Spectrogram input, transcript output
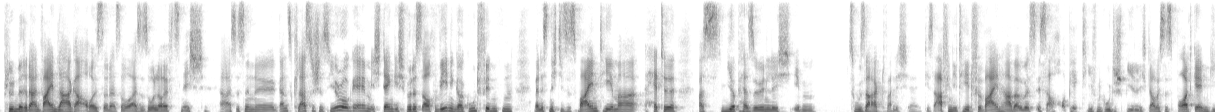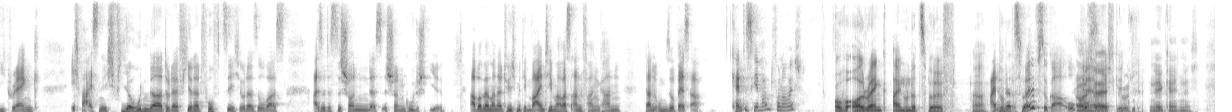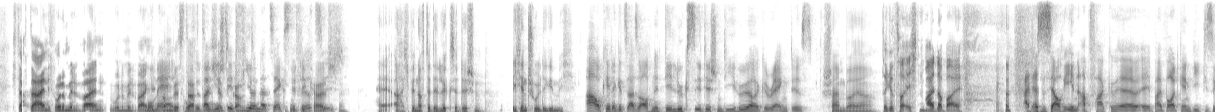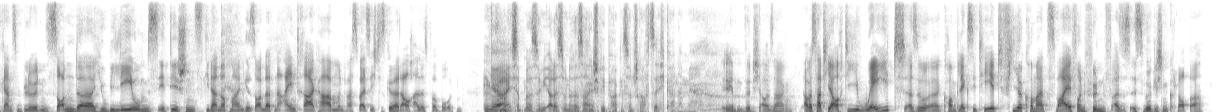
plündere dein Weinlager aus oder so. Also so läuft's nicht. Ja, es ist ein äh, ganz klassisches Eurogame. Ich denke, ich würde es auch weniger gut finden, wenn es nicht dieses Weinthema hätte, was mir persönlich eben zusagt, weil ich äh, diese Affinität für Wein habe. Aber es ist auch objektiv ein gutes Spiel. Ich glaube, es ist Boardgame Geek Rank, ich weiß nicht, 400 oder 450 oder sowas. Also das ist schon, das ist schon ein gutes Spiel. Aber wenn man natürlich mit dem Weinthema was anfangen kann, dann umso besser. Kennt es jemand von euch? Overall Rank 112. Ja, doch 112 sogar. Oh, Oh, Ja, ist ja echt gut. gut. Nee, kenn ich nicht. Ich dachte eigentlich, wo du mit Wein, wo du mit Wein gekommen Moment, bist, wofür- dachte bei ich, mir jetzt steht kommt 446. Viticulture. Hä, Ach, ich bin auf der Deluxe Edition. Ich entschuldige mich. Ah, okay, da gibt es also auch eine Deluxe Edition, die höher gerankt ist. Scheinbar, ja. Da gibt es auch echten Wein dabei. Ah, das ist ja auch eh ein Abfuck äh, bei Boardgame Geek, diese ganzen blöden Sonder-Jubiläums-Editions, die dann nochmal einen gesonderten Eintrag haben und was weiß ich, das gehört auch alles verboten. Ja, ich sollte mal das irgendwie alles unter das eine Spiel packen, sonst rafft es echt keiner mehr. Eben, würde ich auch sagen. Aber es hat hier auch die Weight, also äh, Komplexität 4,2 von 5. Also es ist wirklich ein Klopper.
